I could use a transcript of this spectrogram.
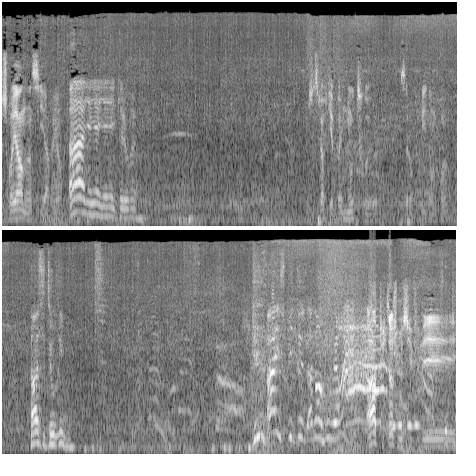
Je regarde hein, s'il y a rien. Aïe aïe aïe aïe, aïe, quelle horreur. J'espère qu'il n'y a pas une autre euh, saloperie dans le coin. Ah, c'était horrible. Ah, une spiteuse Ah non, un boomer Ah Ah putain, je me suis Je vais fait...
